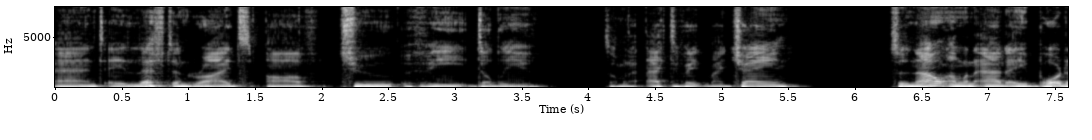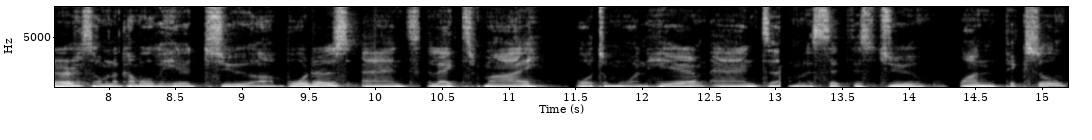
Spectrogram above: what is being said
and a left and right of 2 VW. So I'm going to activate my chain. So now I'm going to add a border. So I'm going to come over here to uh, borders and select my bottom one here. And uh, I'm going to set this to one pixel.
